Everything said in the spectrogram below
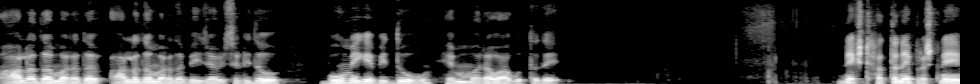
ಆಲದ ಮರದ ಆಲದ ಮರದ ಬೀಜ ಸಿಡಿದು ಭೂಮಿಗೆ ಬಿದ್ದು ಹೆಮ್ಮರವಾಗುತ್ತದೆ. ನೆಕ್ಸ್ಟ್ ಹತ್ತನೇ ಪ್ರಶ್ನೆ,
